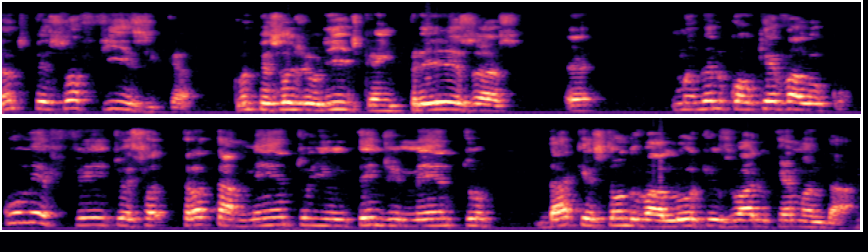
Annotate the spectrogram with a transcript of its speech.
tanto pessoa física quanto pessoa jurídica, empresas, é, mandando qualquer valor. Como é feito esse tratamento e o entendimento da questão do valor que o usuário quer mandar?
